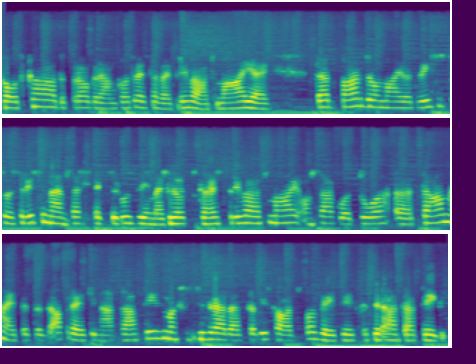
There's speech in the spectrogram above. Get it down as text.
kaut kādu programmu, kaut vai savai privātu mājai. Tad, pārdomājot visus tos risinājumus, arhitekts ir uzzīmējis ļoti skaistu privātu māju un sākot to uh, tāmēt, tad, tad aprēķināt tās izmaksas. Izrādās, ka ir kaut kādas pozīcijas, kas ir ārkārtīgi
